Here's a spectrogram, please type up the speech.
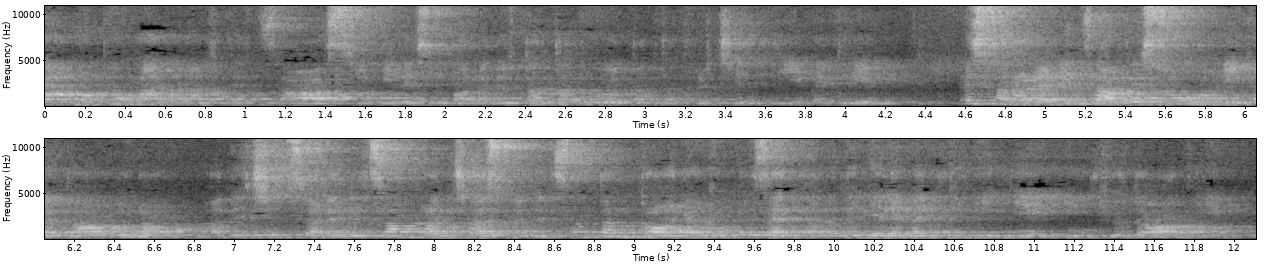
hanno più o meno un'altezza simile, si parla di 82-83 cm, e sono realizzate su un'unica tavola, ad eccezione del San Francesco e del Sant'Antonio che presentano degli elementi lignei inchiodati.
